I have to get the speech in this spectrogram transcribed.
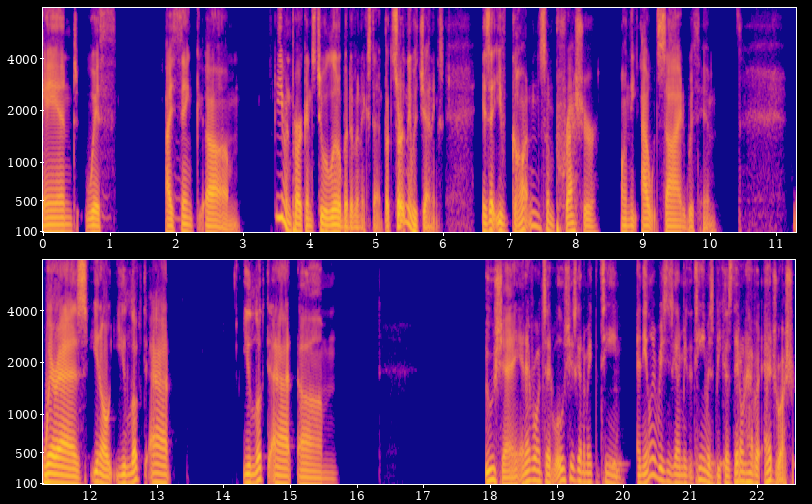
and with I think um even Perkins to a little bit of an extent, but certainly with Jennings, is that you've gotten some pressure on the outside with him. Whereas, you know, you looked at you looked at um Uche and everyone said, well, Uche's going to make the team. And the only reason he's going to make the team is because they don't have an edge rusher,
